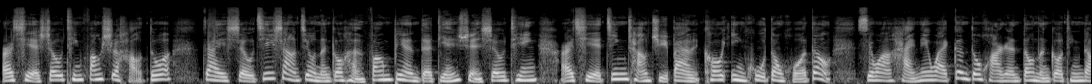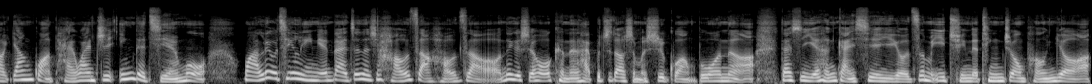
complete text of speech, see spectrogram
而且收听方式好多，在手机上就能够很方便的点选。收听，而且经常举办 call in 互动活动，希望海内外更多华人都能够听到央广台湾之音的节目。哇，六七零年代真的是好早好早哦，那个时候我可能还不知道什么是广播呢但是也很感谢有这么一群的听众朋友啊，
